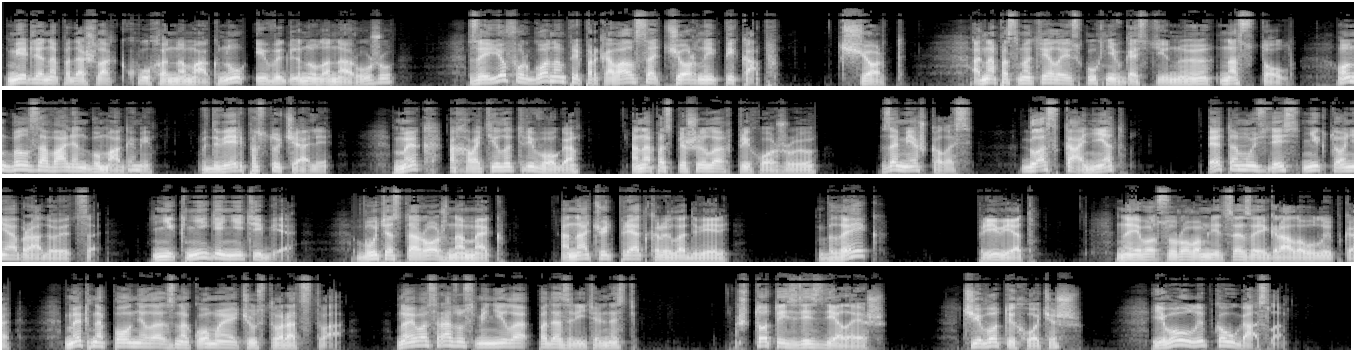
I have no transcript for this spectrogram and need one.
медленно подошла к кухонному окну и выглянула наружу. За ее фургоном припарковался черный пикап. Черт! Она посмотрела из кухни в гостиную на стол. Он был завален бумагами. В дверь постучали. Мэг охватила тревога. Она поспешила в прихожую. Замешкалась. Глазка нет. Этому здесь никто не обрадуется. Ни книге, ни тебе. Будь осторожна, Мэг. Она чуть приоткрыла дверь. Блейк? Привет. На его суровом лице заиграла улыбка. Мэг наполнила знакомое чувство родства но его сразу сменила подозрительность. «Что ты здесь делаешь? Чего ты хочешь?» Его улыбка угасла.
